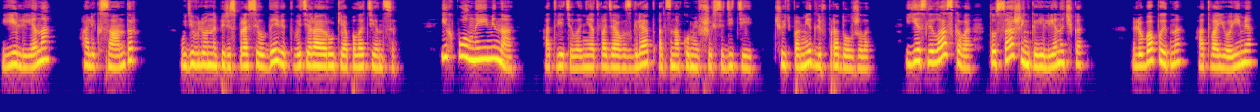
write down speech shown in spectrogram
«Елена? Александр?» — удивленно переспросил Дэвид, вытирая руки о полотенце. Их полные имена», — ответила, не отводя взгляд от знакомившихся детей. Чуть помедлив продолжила. «Если ласково, то Сашенька и Леночка». «Любопытно. А твое имя?»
